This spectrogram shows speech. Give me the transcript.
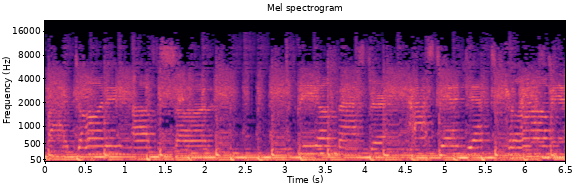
by dawning of the sun. Be a master has still yet to come.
